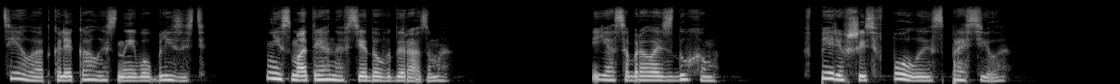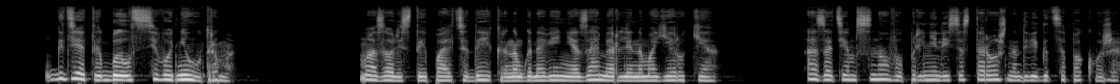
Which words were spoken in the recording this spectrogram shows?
Тело откликалось на его близость, несмотря на все доводы разума. Я собралась с духом, вперевшись в пол и спросила — «Где ты был сегодня утром?» Мозолистые пальцы Дейкра на мгновение замерли на моей руке, а затем снова принялись осторожно двигаться по коже.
